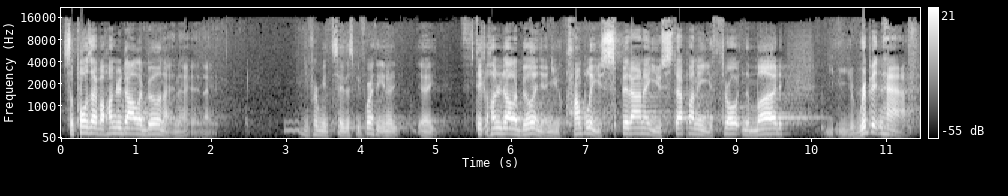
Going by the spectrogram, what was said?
Suppose I have a $100 bill and I, and I, and I you've heard me say this before, I think, you know, uh, take a $100 bill and, and you crumple it, you spit on it, you step on it, you throw it in the mud, you, you rip it in half.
